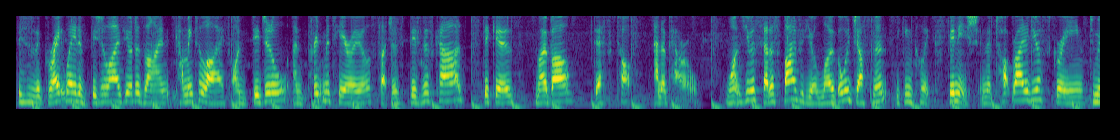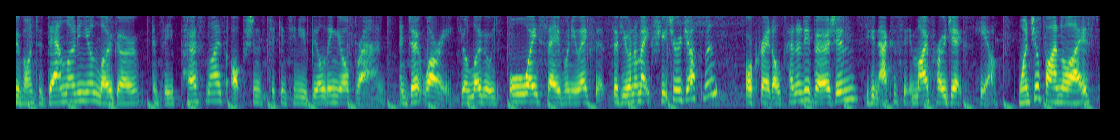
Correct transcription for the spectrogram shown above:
This is a great way to visualize your design coming to life on digital and print materials such as business cards, stickers, mobile, desktop, and apparel. Once you are satisfied with your logo adjustments, you can click Finish in the top right of your screen to move on to downloading your logo and see personalized options to continue building your brand. And don't worry, your logo is always saved when you exit. So if you want to make future adjustments or create alternative versions, you can access it in My Projects here. Once you're finalized,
